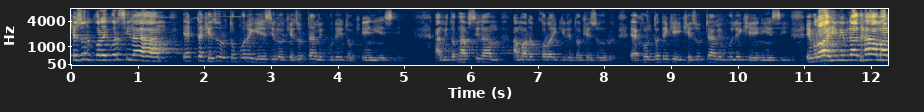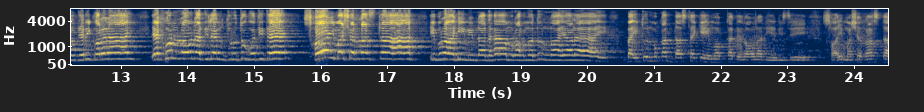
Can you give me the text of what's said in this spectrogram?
খেজুর ক্রয় করছিলাম, একটা খেজুর তো পড়ে গিয়েছিল, খেজুরটা আমি কুড়েই তো খেয়ে নিয়েছি। আমি তো ভাবছিলাম, আমার ক্রয়কৃত খেজুর, এখন তো দেখি খেজুরটা আমি ভুলে খেয়ে নিয়েছি। ইব্রাহিম ইবরাধা আমার দেরি করে নাই, এখন রওনা দিলেন দ্রুত গতিতে। ছয় মাসের রাস্তা। ইব্রাহিম ইবরাধাম রহমতুল্লাহ আলাই বাইতুল মুকাদ্দাস থেকে মক্কাতে রওনা দিয়ে দিছে। ছয় মাসের রাস্তা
